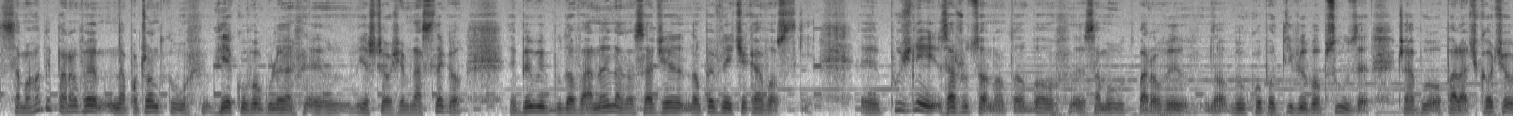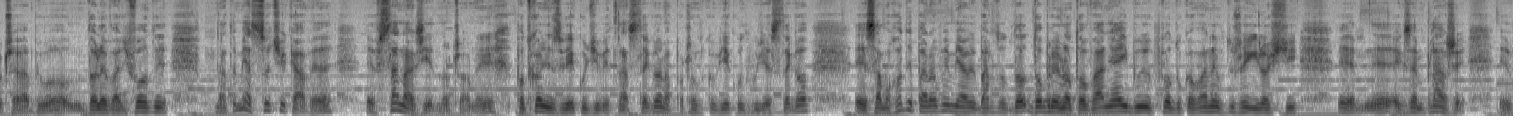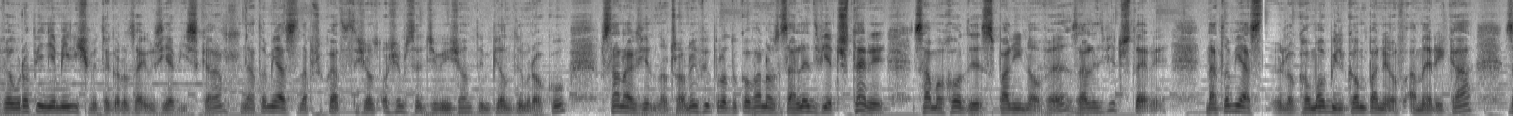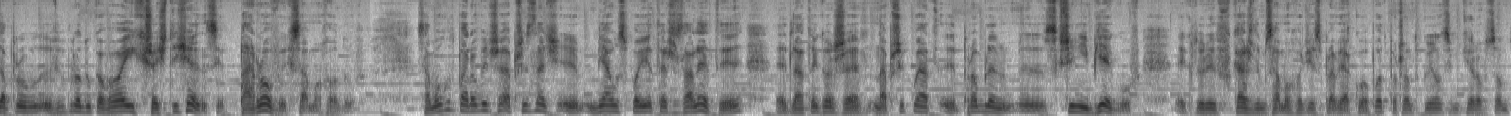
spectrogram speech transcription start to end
Samochody parowe na początku wieku w ogóle e, jeszcze XVIII były budowane na zasadzie no, pewnej ciekawostki. E, później zarzucono to, bo samochód parowy no, był kłopotliwy w obsłudze. Trzeba było opalać kocioł, trzeba było dolewać wody. Natomiast co ciekawe, w Stanach Zjednoczonych pod koniec wieku XIX, na początku wieku XX e, samochody parowe miały bardzo do, dobre notowania i były produkowane w dużej ilości egzemplarzy. W Europie nie mieliśmy tego rodzaju zjawiska, natomiast na przykład w 1895 roku w Stanach Zjednoczonych wyprodukowano zaledwie cztery samochody spalinowe, zaledwie cztery. Natomiast Locomobile Company of America wyprodukowała ich 6 tysięcy parowych samochodów. Samochód parowy, trzeba przyznać, y, miał swoje też zalety, y, dlatego że na przykład y, problem skrzyni biegów, który w każdym samochodzie sprawia kłopot, początkującym kierowcom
